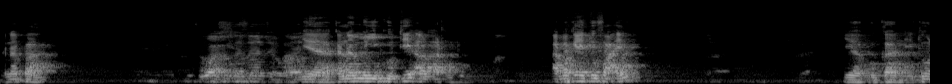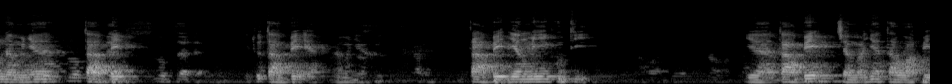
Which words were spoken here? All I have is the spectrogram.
Kenapa? wah Ya, karena mengikuti al-ardu. Apakah itu fa'il? Ya, bukan. Itu namanya tabi. mubtada Itu tabi ya namanya. Tabi yang mengikuti. Ya, tabi jamaknya tawabi.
